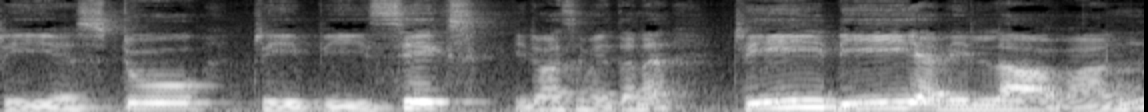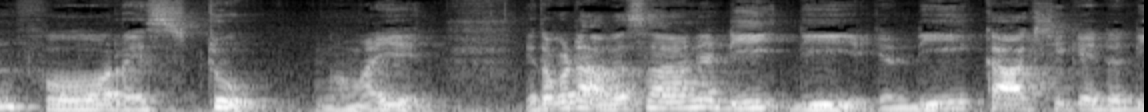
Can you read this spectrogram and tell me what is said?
3s2 3p6 ඉඩවස මෙතන 3D ඇවිල්ලා 1 මොහමයි එතකොට අවසාන ඩ කාක්ෂිකට ඩ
